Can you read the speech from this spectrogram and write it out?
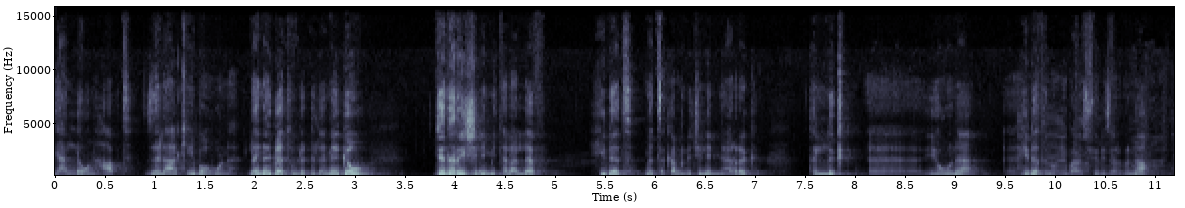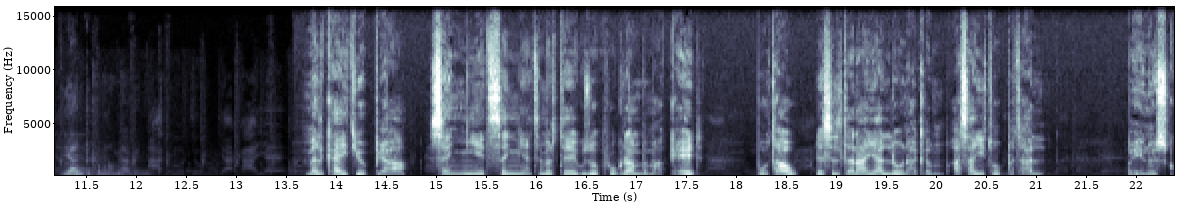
ያለውን ሀብት ዘላቂ በሆነ ለነገ ትውልድ ለነገው generation የሚተላለፍ ሂደት መጠቀም እንዲችል የሚያደርግ ትልቅ የሆነ ሂደት ነው የ biosphere reserve እና ያን ጥቅም ነው የሚያገኙት። መልካ ኢትዮጵያ ሰኚ የተሰኘ ትምህርታዊ የጉዞ ፕሮግራም በማካሄድ ቦታው ለስልጠና ያለውን አቅም አሳይቶበታል። በዩኔስኮ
